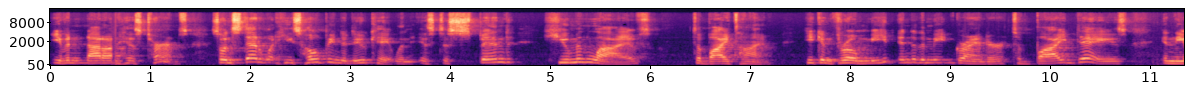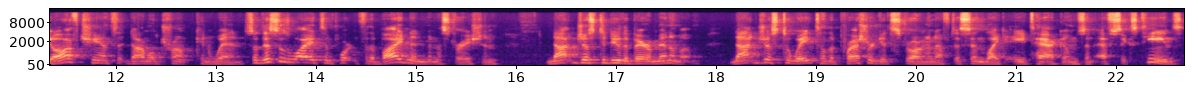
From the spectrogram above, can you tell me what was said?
even not on his terms. So instead, what he's hoping to do, Kaitlan, is to spend human lives to buy time. He can throw meat into the meat grinder to buy days in the off chance that Donald Trump can win. So, this is why it's important for the Biden administration not just to do the bare minimum, not just to wait till the pressure gets strong enough to send like ATACMs and F 16s.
